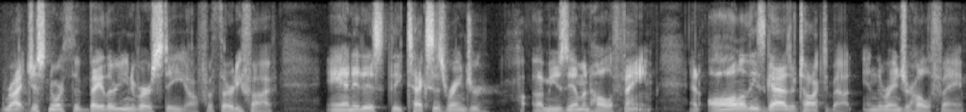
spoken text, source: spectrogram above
right just north of Baylor University, off of 35, and it is the Texas Ranger uh, Museum and Hall of Fame, and all of these guys are talked about in the Ranger Hall of Fame.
